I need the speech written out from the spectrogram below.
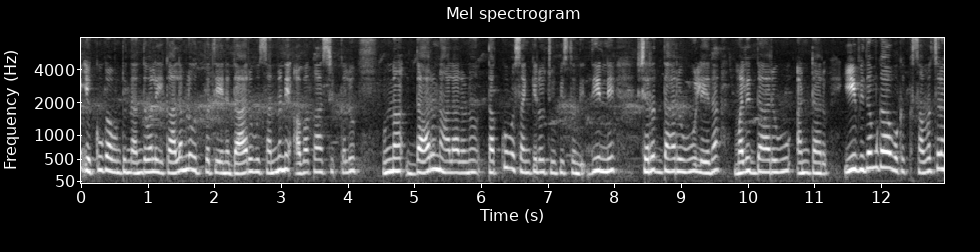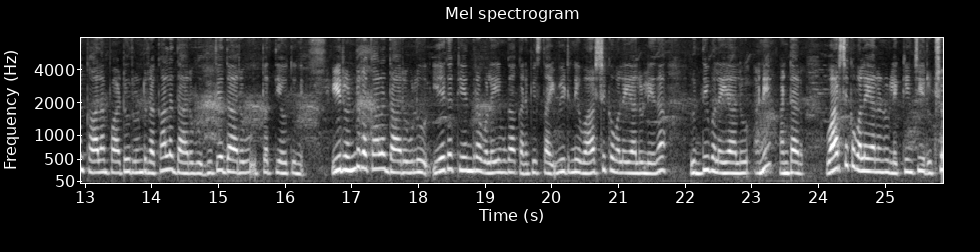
ఎక్కువగా ఉంటుంది. అందువల్ల ఈ కాలంలో ఉత్పత్తి అయిన దారువు సన్నని అవకాశికలు ఉన్న దారు నాళాలను తక్కువ సంఖ్యలో చూపిస్తుంది. దీన్ని శరద్దారువు లేదా మలిద్దారువు అంటారు. ఈ విధంగా ఒక సంవత్సరం కాలం పాటు రెండు రకాల దారువు ద్వితీయ దారువు ఉత్పత్తి అవుతుంది. ఈ రెండు రకాల దారువులు ఏకకేంద్ర వలయంగా కనిపిస్తాయి. వీటిని వార్షిక వలయాలు లేదా వృద్ధి వలయాలు అని అంటారు. వార్షిక వలయాలను లెక్కించి వృక్ష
